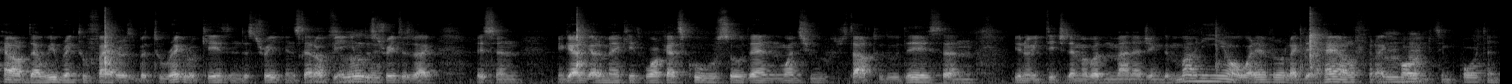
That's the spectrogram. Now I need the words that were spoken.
help that we bring to fighters, but to regular kids in the street instead of being in the street is like, listen, you guys gotta make it work at school. So then once you start to do this and you know you teach them about managing the money or whatever, like their health, like how Mhm. it's important,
